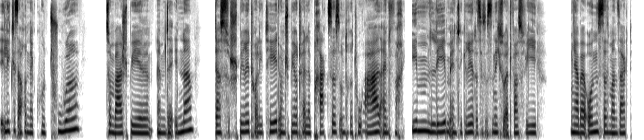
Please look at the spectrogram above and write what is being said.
liegt es auch in der Kultur zum Beispiel ähm, der Inder, dass Spiritualität und spirituelle Praxis und Ritual einfach im Leben integriert ist. Es ist nicht so etwas wie ja bei uns, dass man sagt,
